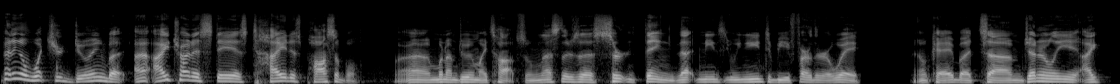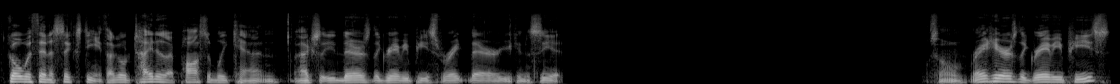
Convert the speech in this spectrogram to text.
depending on what you're doing. But I, I try to stay as tight as possible uh, when I'm doing my tops, unless there's a certain thing that needs we need to be further away. Okay, but um, generally I go within a 16th. I go tight as I possibly can. Actually, there's the gravy piece right there. You can see it. So right here is the gravy piece.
